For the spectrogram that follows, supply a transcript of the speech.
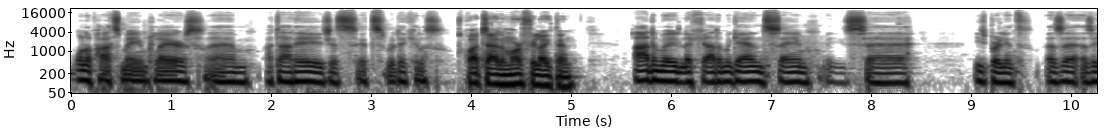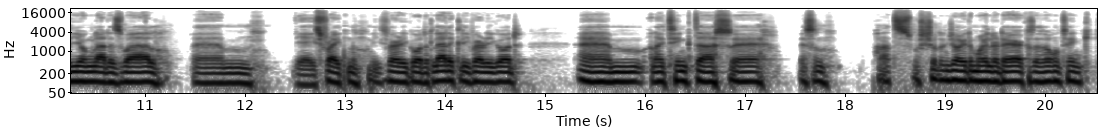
one of Pat's main players um, at that age, it's it's ridiculous. What's Adam Murphy like then? Adam, I like Adam again, same. He's uh, he's brilliant as a as a young lad as well. Um, yeah, he's frightening. He's very good athletically, very good. Um, and I think that uh, listen, Pats should enjoy them while they're there because I don't think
